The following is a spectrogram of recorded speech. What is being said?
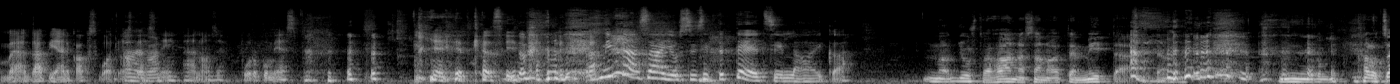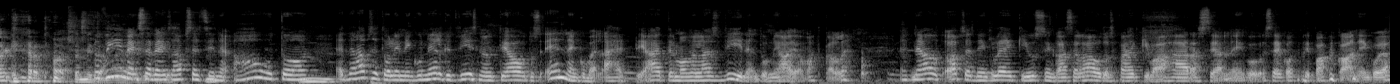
meidän tämä pieni kaksivuotias tässä, niin hän on se purkumies. Etkä siitä. Mitä sä Jussi sitten teet sillä aikaa? No just Hanna sanoi, että en mitään. Haluatko sä kertoa, että mitä? No viimeksi sä veit lapset sinne autoon. Mm. Että ne lapset oli niin kuin 45 minuuttia autossa ennen kuin me lähdettiin. Ajattelin, että me ollaan viiden tunnin ajomatkalle. Et ne lapset niinku leikki Jussin kanssa siellä autossa, kaikki vaan hääräs siellä niinku sekoitti pakkaa. Niinku, ja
